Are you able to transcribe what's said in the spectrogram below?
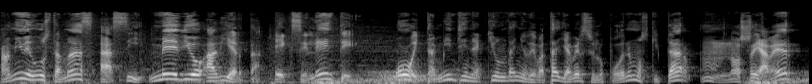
A mí me gusta más así, medio abierta. Excelente. Hoy también tiene aquí un daño de batalla. A ver si lo podremos quitar. Mm, no sé, a ver.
